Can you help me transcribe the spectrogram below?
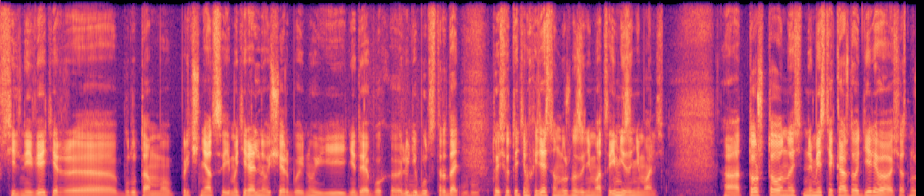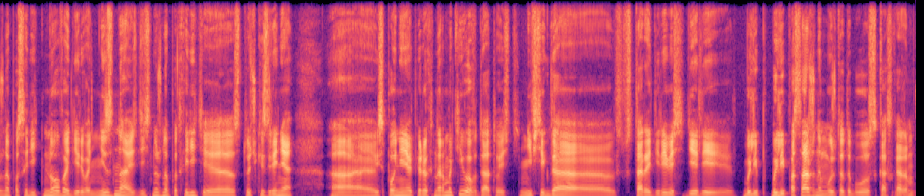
сильный ветер, э, будут там причиняться и материальные ущербы, ну и, не дай бог, люди будут страдать. Угу. То есть вот этим хозяйством нужно заниматься, им не занимались. А, то, что на, месте каждого дерева сейчас нужно посадить новое дерево, не знаю. Здесь нужно подходить э, с точки зрения э, исполнения, во-первых, нормативов, да, то есть не всегда э, старые деревья сидели, были, были посажены, может, это было, как скажем,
